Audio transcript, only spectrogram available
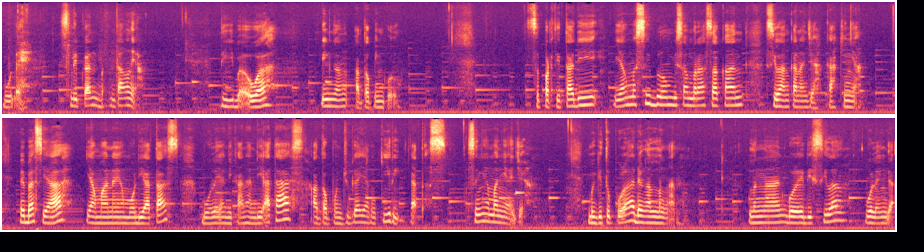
boleh selipkan bantalnya di bawah pinggang atau pinggul. Seperti tadi, yang masih belum bisa merasakan, silangkan aja kakinya. Bebas ya, yang mana yang mau di atas, boleh yang di kanan di atas, ataupun juga yang kiri di atas. Senyamannya aja. Begitu pula dengan lengan. Lengan boleh disilang, boleh enggak.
